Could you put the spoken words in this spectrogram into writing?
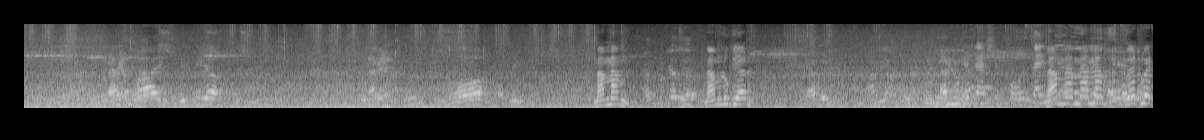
That's fine. Dipti up. Oh, lovely. Ma'am, ma'am, ma'am, ma'am ma'am ma'am look यार ma'am ma'am ma'am ma'am wait wait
